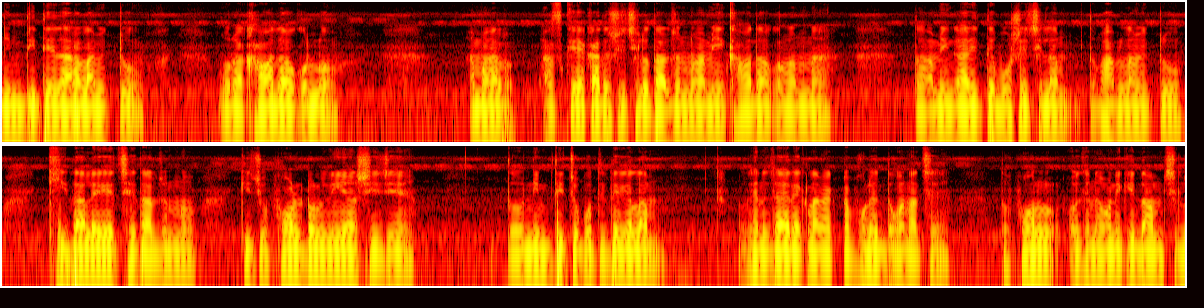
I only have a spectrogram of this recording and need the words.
নিমতিতে দাঁড়ালাম একটু। ওরা খাওয়া দাওয়া করল। আমার আজকে একাদশী ছিল, তার জন্য আমি খাওয়া দাওয়া করলাম না। তো আমি গাড়িতে বসেছিলাম, তো ভাবলাম একটু খিদা লেগেছে, তার জন্য কিছু ফল টল নিয়ে আসি যে। তো নিমতি চৌপতিতে গেলাম, ওখানে যাই দেখলাম একটা ফলের দোকান আছে। তো ফল ওইখানে অনেকই দাম ছিল,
